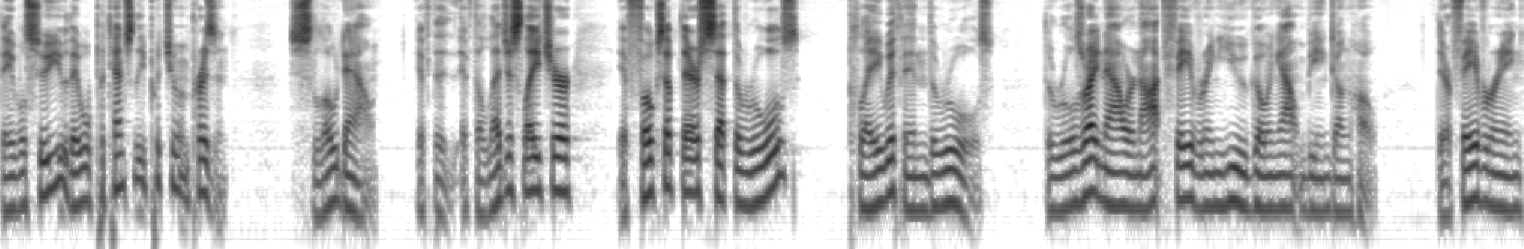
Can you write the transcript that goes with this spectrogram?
They will sue you. They will potentially put you in prison. Slow down. If the if the legislature, if folks up there set the rules, play within the rules. The rules right now are not favoring you going out and being gung ho. They're favoring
